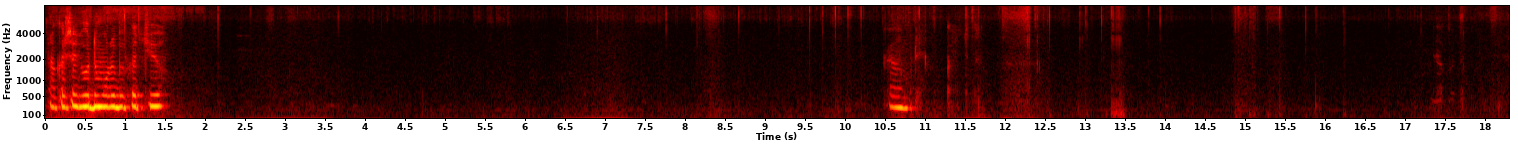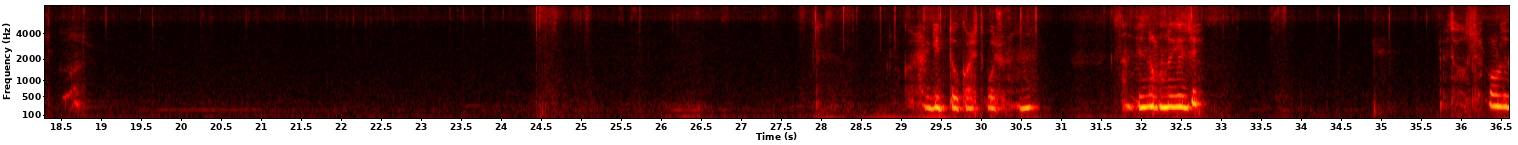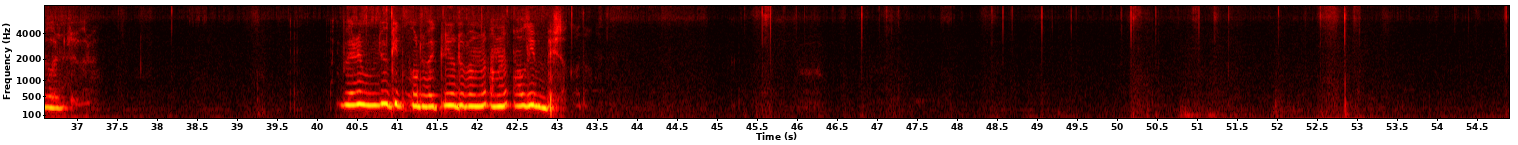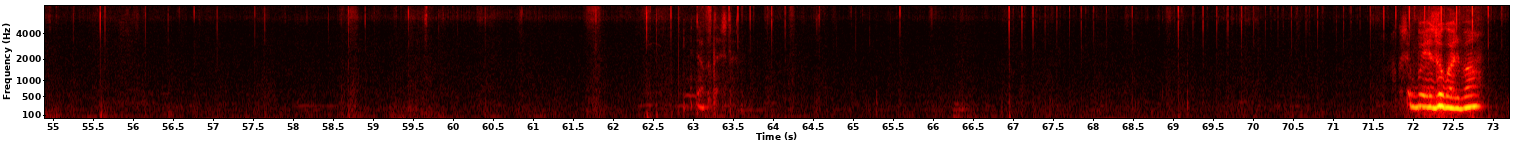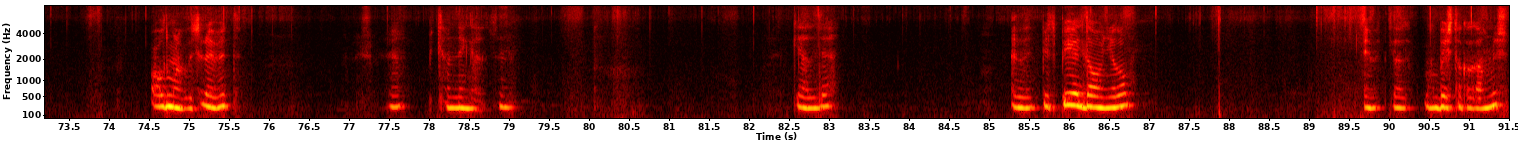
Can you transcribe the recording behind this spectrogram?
Arkadaşlar gördüm orada bir kaçıyor. Gitti o kaçtı boşuna. Sen elin orada gelecek. Evet arkadaşlar orada gördüğünüz üzere. Benim video gitme orada bekliyordu ben hemen alayım 5 dakikada. Evet arkadaşlar. Arkadaşlar bu Ezo galiba. Aldım arkadaşlar evet. Şöyle bir kendine gelsin. Geldi. Evet biz bir el daha oynayalım. Evet geldi. 5 dakika kalmış.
